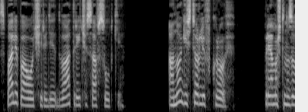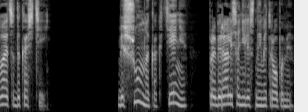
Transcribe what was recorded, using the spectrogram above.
Спали по очереди два-три часа в сутки. А ноги стерли в кровь, прямо что называется до костей. Бесшумно, как тени, пробирались они лесными тропами.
